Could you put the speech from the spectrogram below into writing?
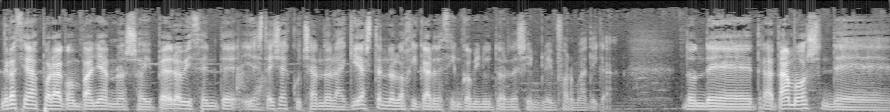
Gracias por acompañarnos, soy Pedro Vicente y estáis escuchando las guías tecnológicas de 5 minutos de Simple Informática donde tratamos de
